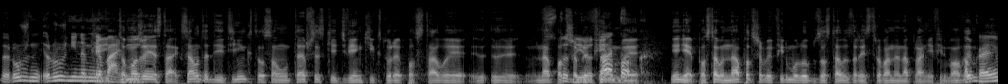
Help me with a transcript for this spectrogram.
różni, różni nominowani. to może jest tak. Sound editing to są te wszystkie dźwięki, które powstały y, y, na W potrzeby tak? filmu. Obok. Nie, nie, powstały na potrzeby filmu lub zostały zarejestrowane na planie filmowym. Okej.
